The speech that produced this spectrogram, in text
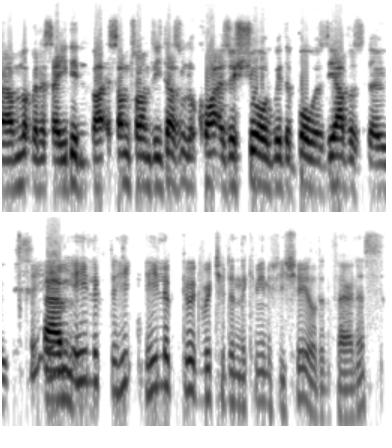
Uh, I'm not going to say he didn't, but sometimes he doesn't look quite as assured with the ball as the others do. He, Um, he, looked he, he looked good, Richard, in the Community Shield. In fairness,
